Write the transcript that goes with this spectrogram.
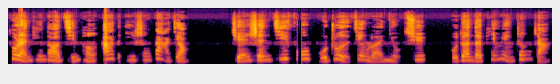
突然听到秦鹏啊的一声大叫，全身肌肤不住的痉挛扭曲，不断的拼命挣扎，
